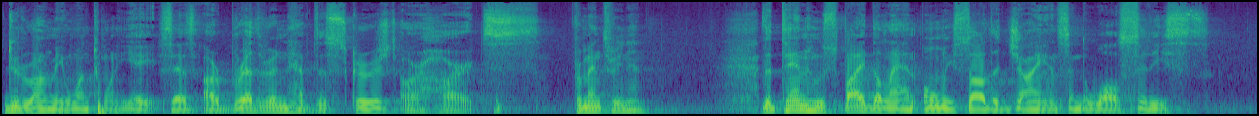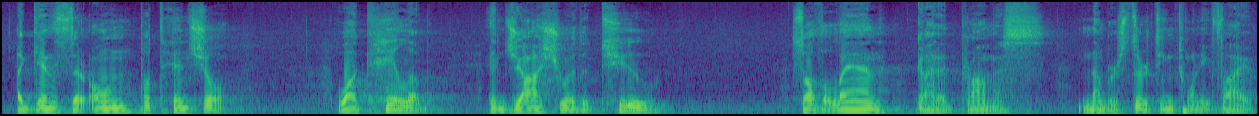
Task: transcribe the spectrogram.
Deuteronomy 128 says, Our brethren have discouraged our hearts from entering in. The ten who spied the land only saw the giants and the walled cities against their own potential, while Caleb and Joshua, the two, saw the land God had promised. Numbers 13 25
